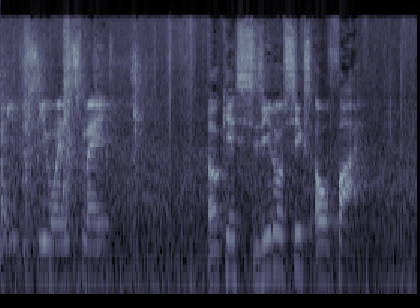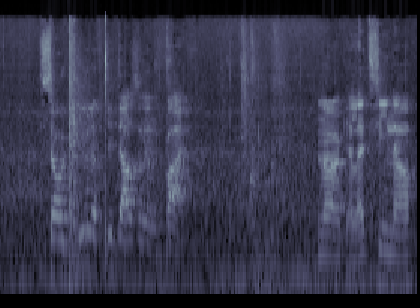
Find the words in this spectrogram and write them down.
We need to see when it's made. Okay 0605 so June of 2005 No, okay let's see now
